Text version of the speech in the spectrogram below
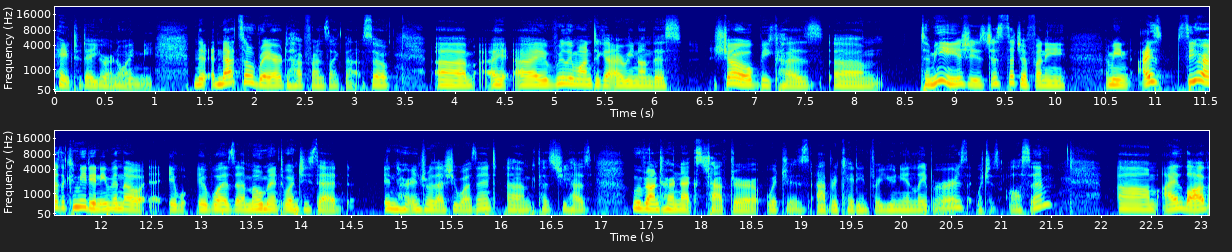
hey, today you're annoying me, and, th- and that's so rare to have friends like that. So, um, I I really wanted to get Irene on this show because um, to me, she's just such a funny. I mean, I see her as a comedian, even though it it was a moment when she said in her intro that she wasn't, um, because she has moved on to her next chapter, which is advocating for union laborers, which is awesome. Um, I love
